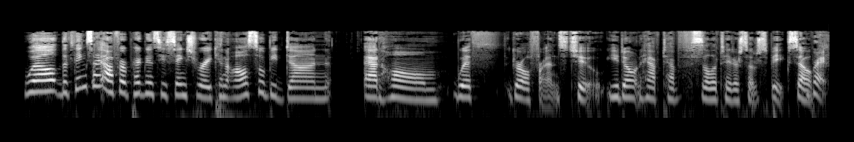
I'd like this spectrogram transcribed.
Well, the things I offer at Pregnancy Sanctuary can also be done at home with girlfriends too. You don't have to have a facilitator, so to speak. So Right.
